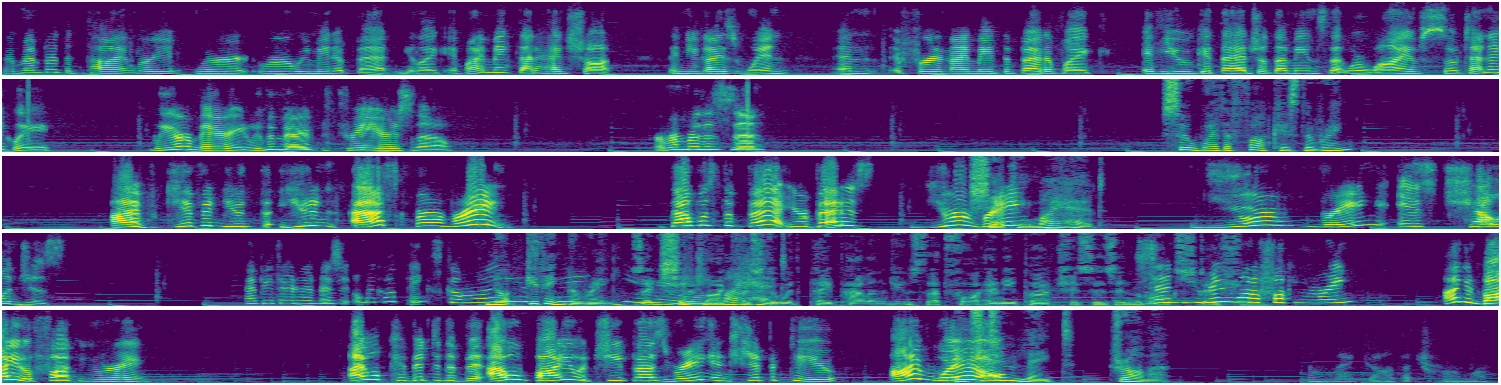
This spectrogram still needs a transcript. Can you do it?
remember the time where you where where we made a bet? You're like, if I make that headshot, then you guys win. And Ferd and I made the bet of like, if you get the headshot, that means that we're wives. So technically, we are married. We've been married for three years now. Remember this, Zen? So where the fuck is the ring? I've given you the. You didn't ask for a ring. That was the bet. Your bet is your Shaking ring. my head. Your ring is challenges. Happy third anniversary! Oh my god, thanks guys. Not giving the ring. Thank Zen, you Shaking can my Krista head. with PayPal and use that for any purchases in the Zen, mod do you really want a fucking ring? I can buy you a fucking ring. I will commit to the bit. I will buy you a cheap ass ring and ship it to you. I will. It's too late. Drama. Oh my god, the drama.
